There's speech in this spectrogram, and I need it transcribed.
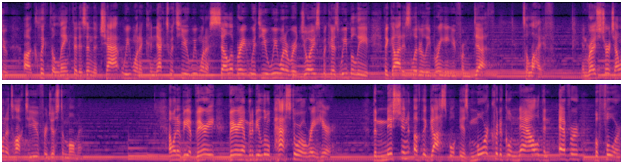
to uh, click the link that is in the chat. We want to connect with you. We want to celebrate with you. We want to rejoice because we believe that God is literally bringing you from death to life. And Res Church, I want to talk to you for just a moment. I want to be a very, very, I'm going to be a little pastoral right here. The mission of the gospel is more critical now than ever before.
